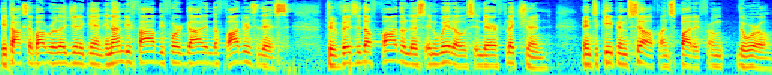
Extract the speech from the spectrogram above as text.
He talks about religion again. And undefiled before God and the Father is this to visit the fatherless and widows in their affliction, and to keep himself unspotted from the world.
